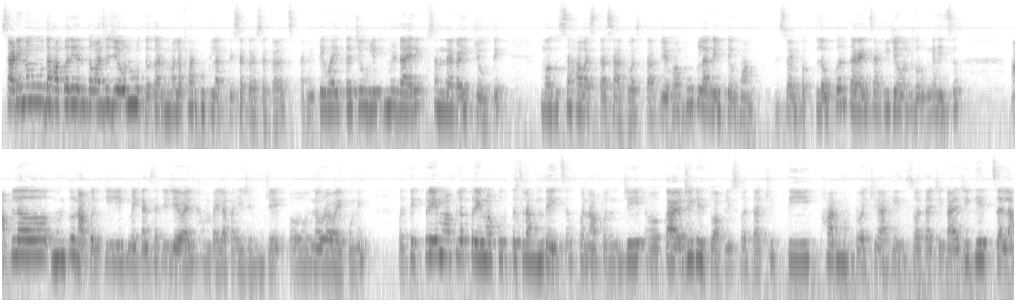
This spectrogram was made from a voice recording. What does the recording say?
साडेनऊ दहापर्यंत माझं जेवण होतं कारण मला फार भूक लागते सकाळ सकाळच. आणि तेव्हा एकदा जेवले की मी डायरेक्ट संध्याकाळीच जेवते. मग सहा वाजता सात वाजता जेव्हा भूक लागेल तेव्हा स्वयंपाक लवकर करायचा आणि जेवण करून घ्यायचं. आपलं म्हणतो ना आपण की एकमेकांसाठी जेवायला थांबायला पाहिजे म्हणजे नवरा बायकोने. पण ते प्रेम आपलं प्रेमापुरतंच राहून द्यायचं. पण आपण जी काळजी घेतो आपली स्वतःची ती फार महत्त्वाची आहे. स्वतःची काळजी घेत चला.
